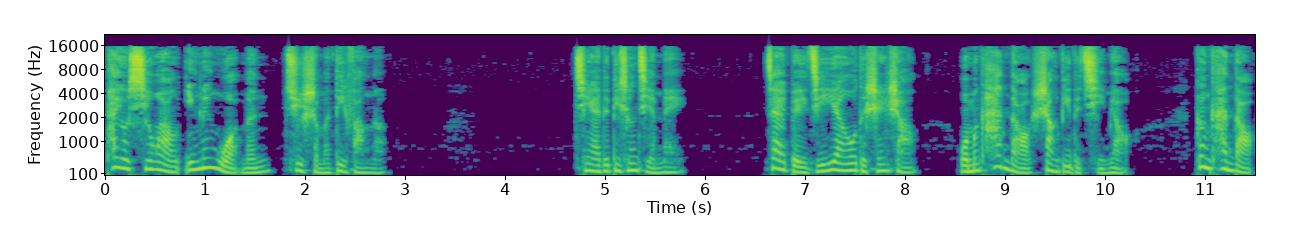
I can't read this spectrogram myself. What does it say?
他又希望引领我们去什么地方呢？亲爱的弟兄姐妹，在北极燕鸥的身上，我们看到上帝的奇妙，更看到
